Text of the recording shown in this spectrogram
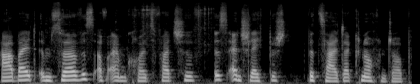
Arbeit im Service auf einem Kreuzfahrtschiff ist ein schlecht bezahlter Knochenjob.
